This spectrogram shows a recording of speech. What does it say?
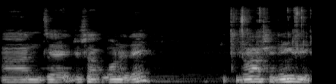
and uh, just have one a day. Nice and easy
